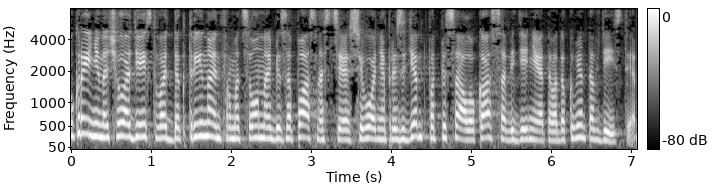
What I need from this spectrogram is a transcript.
Украине начала действовать доктрина информационной безопасности. Сегодня президент подписал указ о введении этого документа в действие.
